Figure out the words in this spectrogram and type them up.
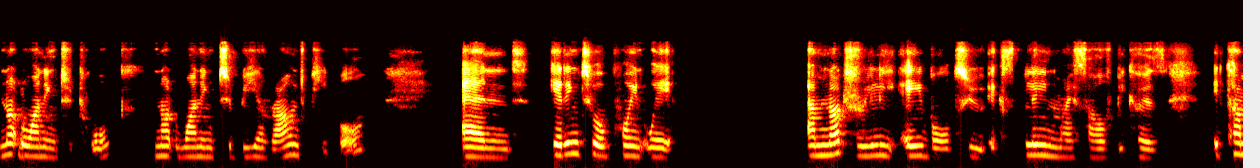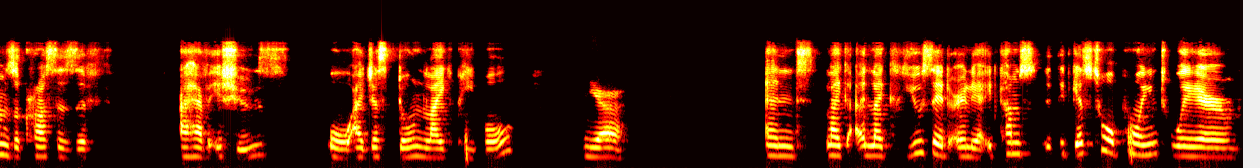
not wanting to talk, not wanting to be around people, and getting to a point where I'm not really able to explain myself because it comes across as if I have issues or I just don't like people. yeah, And like like you said earlier, it comes it gets to a point where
